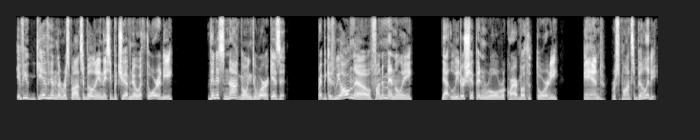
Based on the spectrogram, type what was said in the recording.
If you give him the responsibility and they say, but you have no authority, then it's not going to work, is it? Right? Because we all know fundamentally that leadership and rule require both authority and responsibility.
